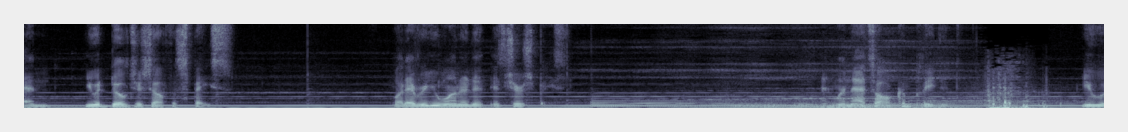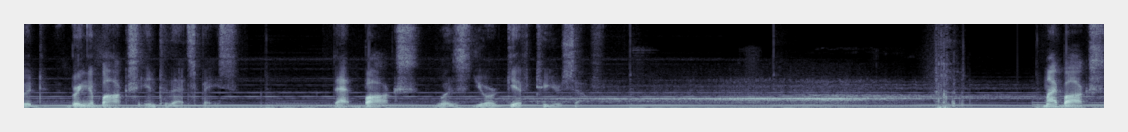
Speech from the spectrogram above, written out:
And you would build yourself a space. Whatever you wanted it, it's your space. And when that's all completed, you would bring a box into that space. That box was your gift to yourself. My box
